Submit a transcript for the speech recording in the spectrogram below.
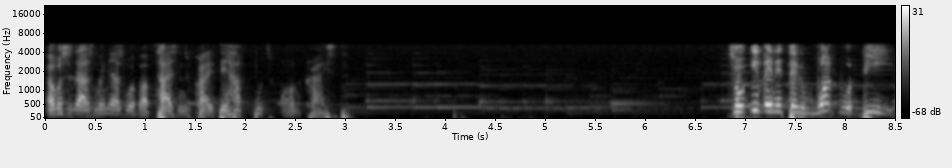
Bible says that as many as were baptized into Christ, they have put on Christ. So, if anything, what would be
